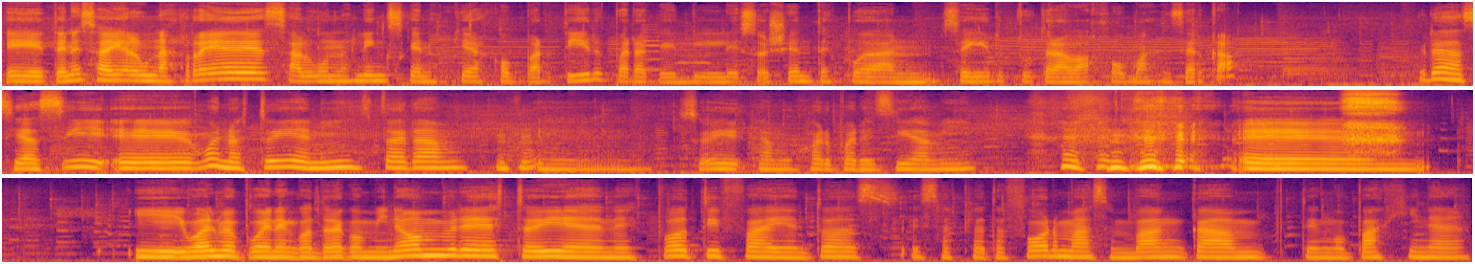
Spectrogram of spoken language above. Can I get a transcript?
¿Tenés ahí algunas redes, algunos links que nos quieras compartir para que los oyentes puedan seguir tu trabajo más de cerca? Gracias, sí. bueno, estoy en Instagram. soy la mujer parecida a mí. Y igual me pueden encontrar con mi nombre, estoy en Spotify, en todas esas plataformas, en Bandcamp, tengo página,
